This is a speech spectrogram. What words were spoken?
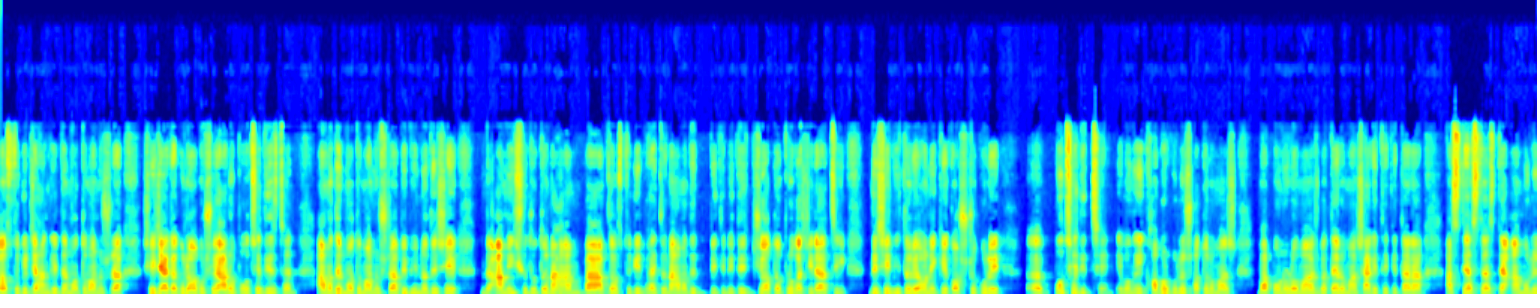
দস্তগীর, জাহাঙ্গীরদের মতো মানুষরা সেই জায়গাগুলো অবশ্যই আরও পৌঁছে দিয়েছেন। আমাদের মতো মানুষরা বিভিন্ন দেশে, আমি শুধু তো না বা দস্তগীর ভাই তো না, আমাদের পৃথিবীতে যত প্রবাসীরা আছি, দেশের ভিতরে অনেকে কষ্ট করে পৌঁছে দিচ্ছে। এবং এই খবরগুলো সতেরো মাস বা পনেরো মাস বা তেরো মাস আগে থেকে তারা আস্তে আস্তে আস্তে আমলে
